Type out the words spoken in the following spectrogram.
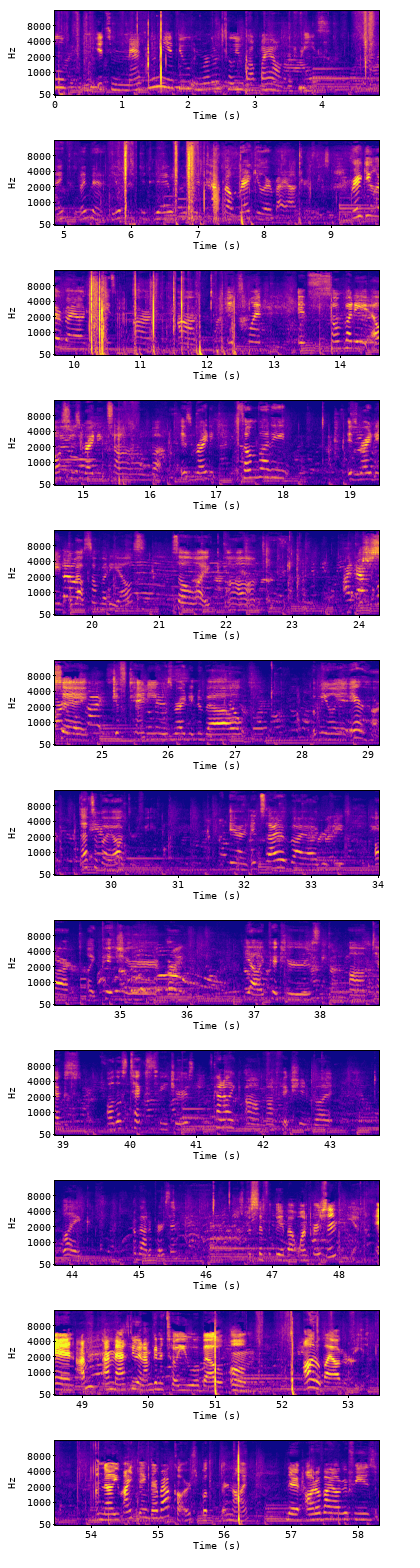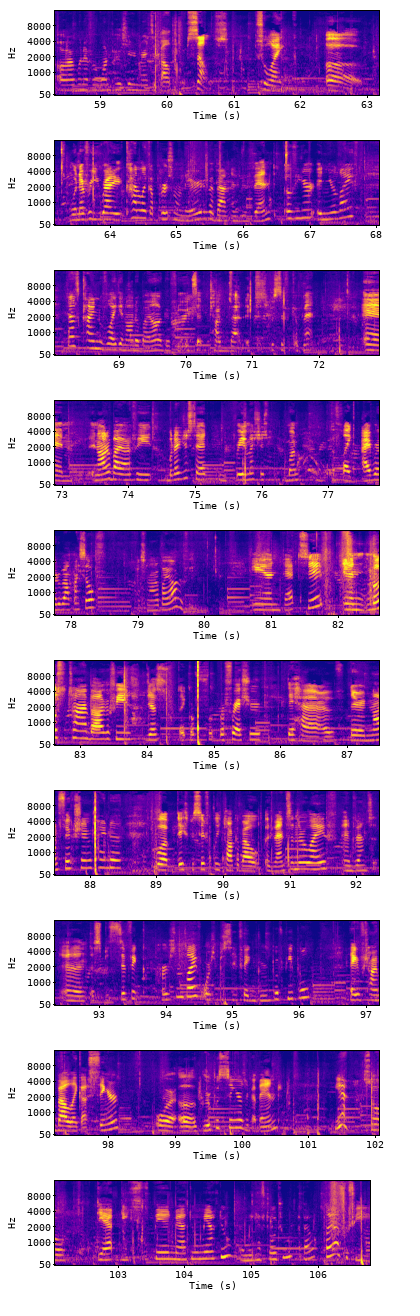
people its and we're going to tell you about biographies. Hi, I'm Matthew, and today we're going to talk about regular biographies. Regular biographies are, um, it's when it's somebody else is writing some, is writing, somebody is writing about somebody else. So, like, um, say Jeff Kennedy was writing about that's a biography. And inside of biographies are like pictures, or yeah, like pictures, um, text, all those text features. It's kind of like um, nonfiction, but like about a person. specifically about one person. Yeah. And I'm I'm Matthew, and I'm gonna tell you about um autobiographies. Now you might think they're about cars, but they're not. Their autobiographies are whenever one person writes about themselves. So like, uh, whenever you write kind of like a personal narrative about an event of your in your life, that's kind of like an autobiography, except talking about a specific event. And an autobiography, what I just said, pretty much just one, if like I wrote about myself, it's an autobiography. And that's it. And most of the time, biographies, just like a f- refresher, they have, they're nonfiction kind of, but they specifically talk about events in their life, and events in a specific person's life or a specific group of people. You're talking about like a singer or a group of singers, like a band. Yeah, so that, has been Matthew and Matthew, and we have told you about biographies.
